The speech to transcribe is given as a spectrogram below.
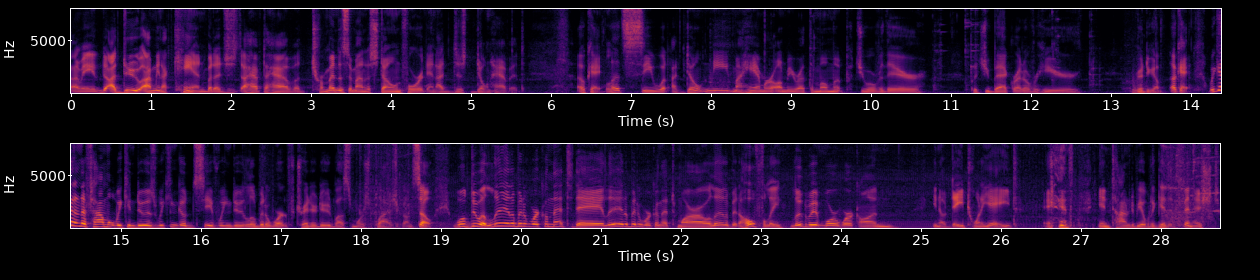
I mean, I do. I mean, I can, but I just I have to have a tremendous amount of stone for it, and I just don't have it. Okay, let's see what I don't need my hammer on me right at the moment. Put you over there. Put you back right over here. We're good to go. Okay, we got enough time. What we can do is we can go see if we can do a little bit of work for Trader Dude while some more supplies are gone. So we'll do a little bit of work on that today, a little bit of work on that tomorrow, a little bit, hopefully, a little bit more work on you know, day 28 and in time to be able to get it finished.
